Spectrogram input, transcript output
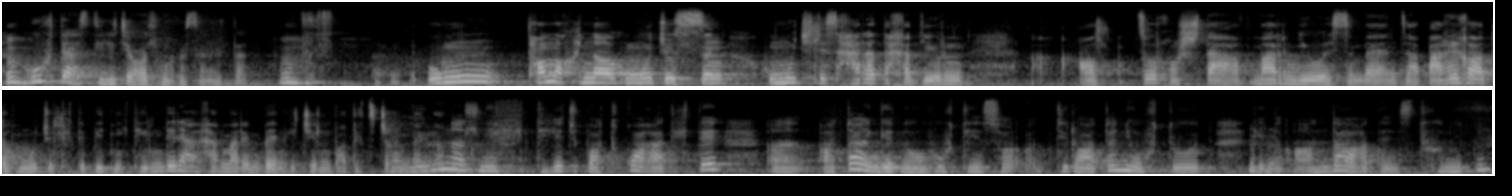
хүүхдээ бас тэгж явуулмаар гэсэн санагдаад. Өмнө том охиноо хүмүүжүүлсэн хүмүүжлээс хараад ахад ер нь олзуур хууштай авмаар нь юу байсан байна. За багыгаа одоо хүмүүжүүлэхдээ бид нэг тэрэн дээр анхаармаар юм байна гэж ер нь бодогдож байгаа юм байна. Ер нь бол нэг тэгэж бодохгүй байгаа. Гэхдээ одоо ингээд нөгөө хүүхдийн тэр одооны хүүхдүүд гэдэг ондоо байгаа дэн сэтгхнүүд нь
